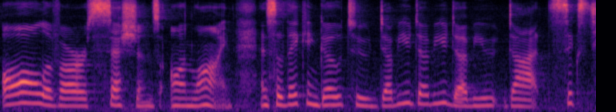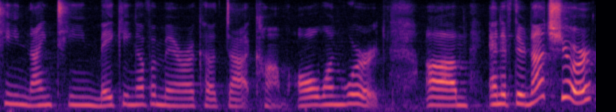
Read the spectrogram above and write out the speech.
all of our sessions online. And so they can go to www.1619makingofamerica.com, all one word. Um, and if they're not sure,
